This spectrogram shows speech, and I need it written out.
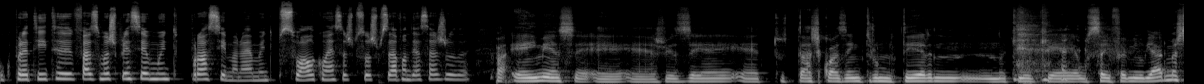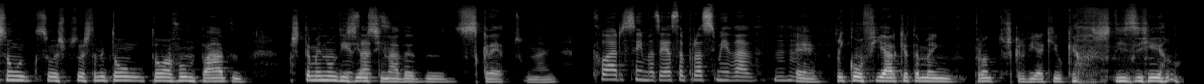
o que para ti te faz uma experiência muito próxima, não é? Muito pessoal com essas pessoas que precisavam dessa ajuda. Pá, é imenso, é, é, às vezes é, é, tu estás quase a intrometer naquilo que é o seio familiar, mas são, são as pessoas também estão, estão à vontade. Acho que também não diziam assim Exato. assim nada de, de, secreto, não é? Claro, sim, mas é essa proximidade. Uhum. É, e confiar que eu também, pronto, escrevi aquilo que eles diziam.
